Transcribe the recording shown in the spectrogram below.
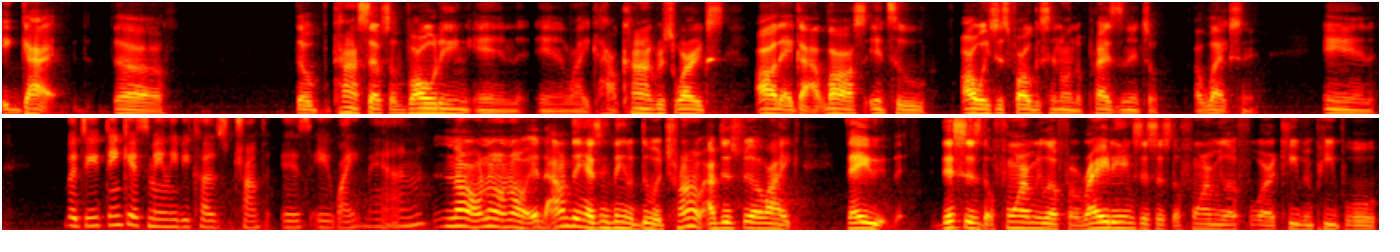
it got the the concepts of voting and and like how Congress works, all that got lost into always just focusing on the presidential election. And But do you think it's mainly because Trump is a white man? no, no, no, it, I don't think it has anything to do with Trump. I just feel like they this is the formula for ratings. This is the formula for keeping people.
